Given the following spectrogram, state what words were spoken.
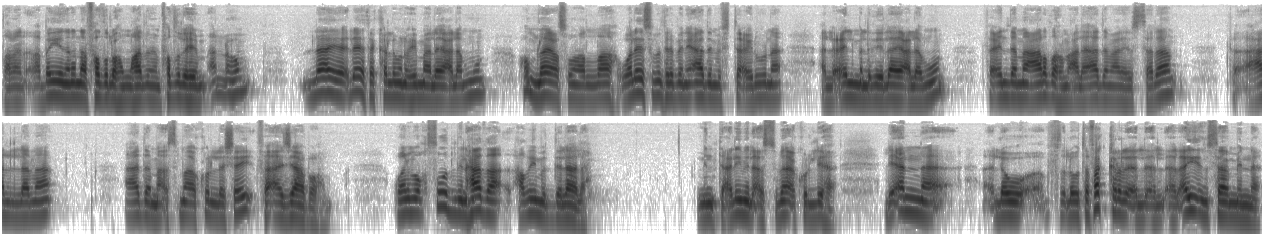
طبعا بين لنا فضلهم وهذا من فضلهم أنهم لا لا يتكلمون فيما لا يعلمون. هم لا يعصون الله وليسوا مثل بني آدم يفتعلون العلم الذي لا يعلمون. فعندما عرضهم على آدم عليه السلام فعلم آدم أسماء كل شيء فأجابهم. والمقصود من هذا عظيم الدلالة من تعليم الأسماء كلها لأن لو لو تفكر أي إنسان منا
